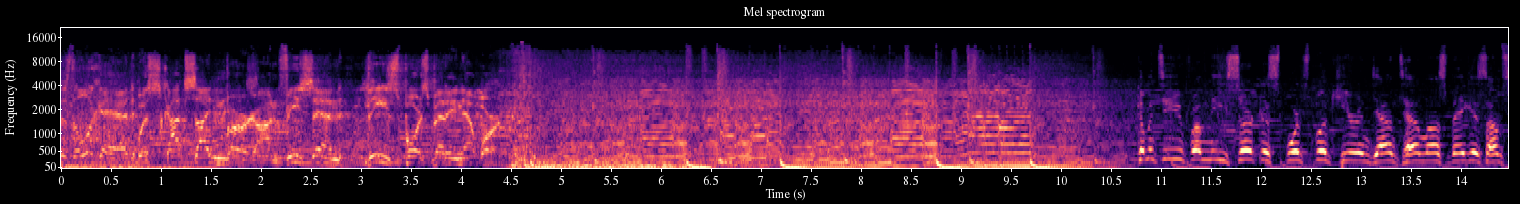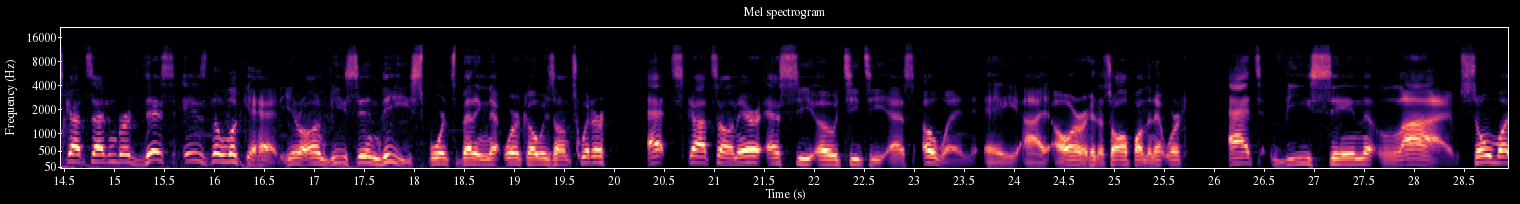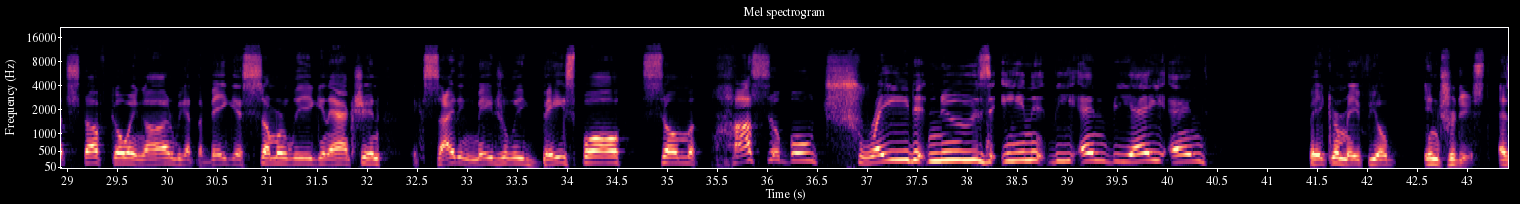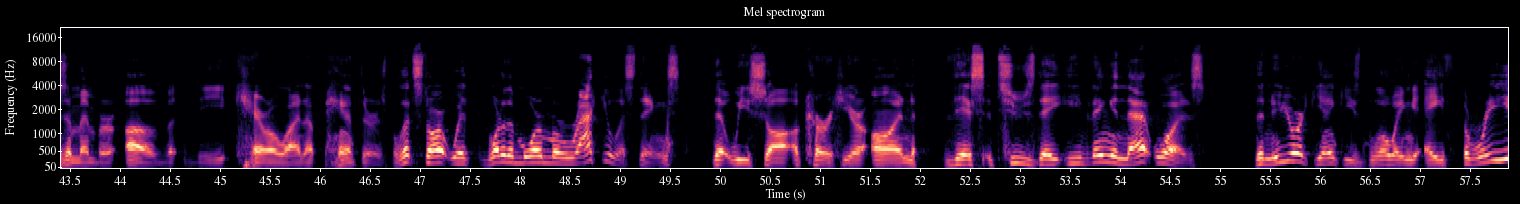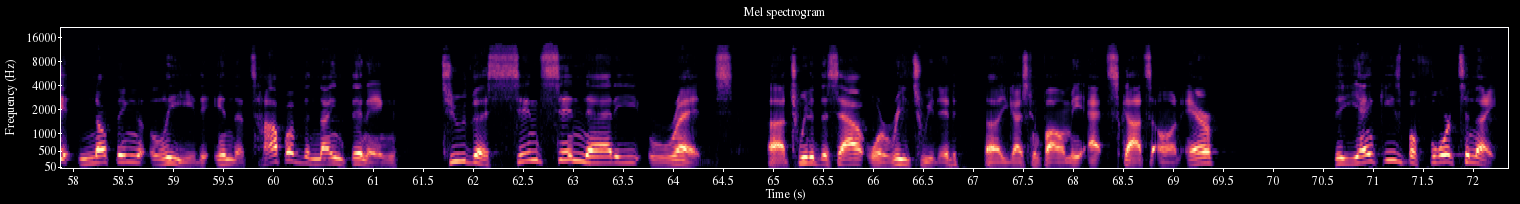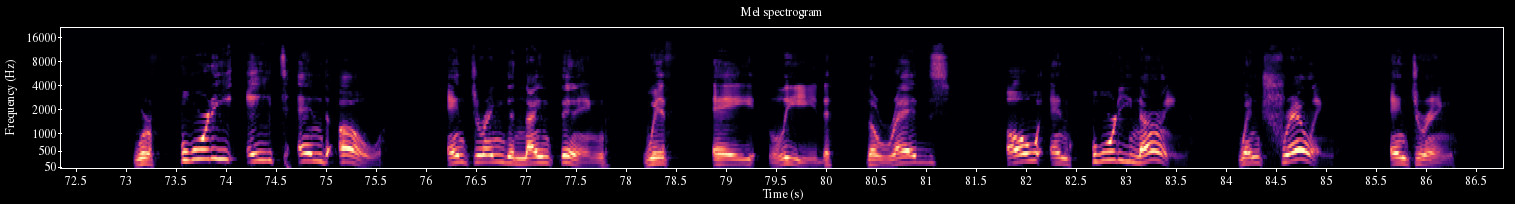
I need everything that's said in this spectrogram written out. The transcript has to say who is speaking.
Speaker 1: This is the look ahead with Scott Seidenberg on VSIN, the Sports Betting Network.
Speaker 2: Coming to you from the Circus Sportsbook here in downtown Las Vegas, I'm Scott Seidenberg. This is the look ahead here on VSIN, the Sports Betting Network, always on Twitter at Scott's On Air, S C O T T S O N A I R. Hit us all up on the network at VSIN Live. So much stuff going on. We got the Vegas Summer League in action, exciting Major League Baseball, some possible trade news in the NBA, and Baker Mayfield introduced as a member of the Carolina Panthers. But let's start with one of the more miraculous things that we saw occur here on this Tuesday evening, and that was the New York Yankees blowing a 3 0 lead in the top of the ninth inning to the Cincinnati Reds. Uh, tweeted this out or retweeted. Uh, you guys can follow me at Scott's On Air. The Yankees before tonight were 48 and 0 entering the ninth inning with a lead. The Reds 0 and 49 when trailing entering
